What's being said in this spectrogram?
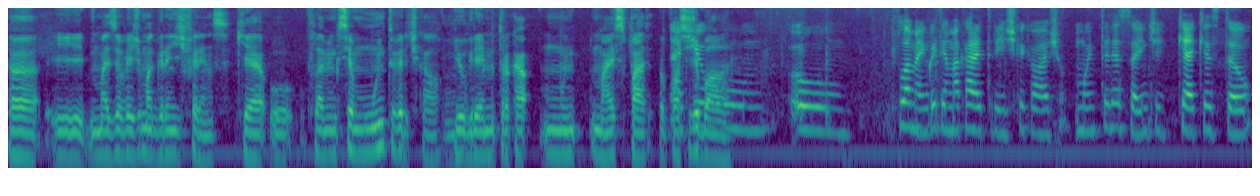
ah, e, mas eu vejo uma grande diferença, que é o Flamengo ser muito vertical e o Grêmio trocar muito mais pa, o posse é de bola. O, o Flamengo tem uma característica que eu acho muito interessante, que é a questão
